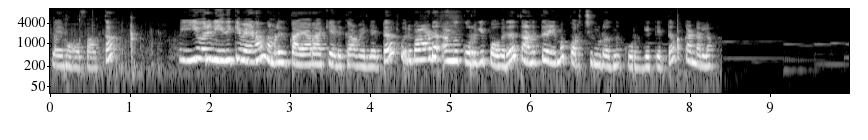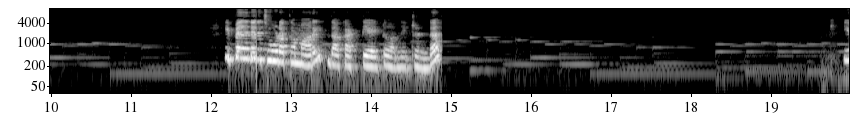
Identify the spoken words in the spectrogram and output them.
ഫ്ലെയിം ഓഫ് ആക്കാം. അപ്പൊ ഈ ഒരു രീതിക്ക് വേണം നമ്മൾ ഇത് തയ്യാറാക്കി എടുക്കാൻ വേണ്ടിയിട്ട്. ഒരുപാട് അങ്ങ് കുറുകി പോകരുത് തണുത്ത് കഴിയുമ്പോൾ കുറച്ചും കൂടെ ഒന്ന് കുറുകി കിട്ടും. കണ്ടല്ലോ? ഇപ്പൊ ഇതിന്റെ ഒരു ചൂടൊക്കെ മാറി ഇതാ കട്ടിയായിട്ട് വന്നിട്ടുണ്ട്. ഈ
